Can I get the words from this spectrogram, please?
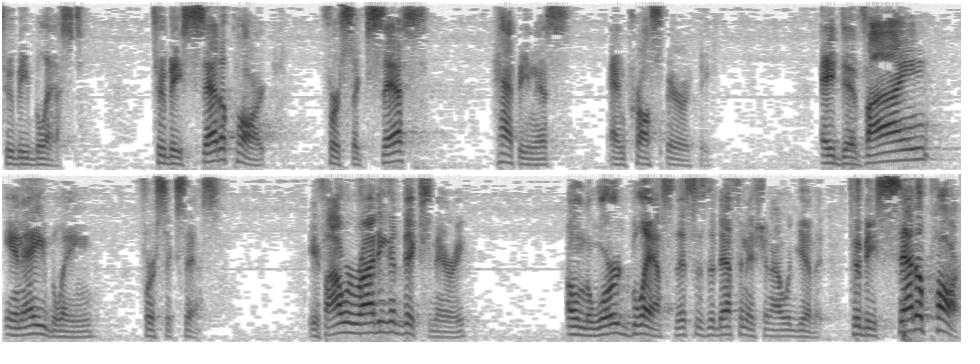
to be blessed, to be set apart for success, happiness, and prosperity. A divine enabling for success. If I were writing a dictionary on the word blessed, this is the definition I would give it. To be set apart,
